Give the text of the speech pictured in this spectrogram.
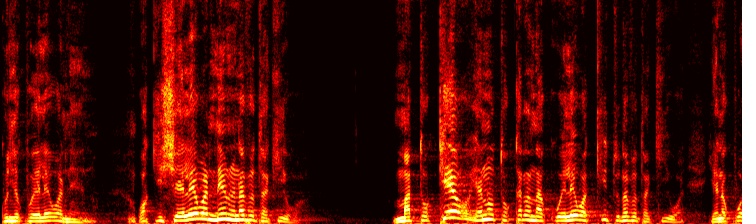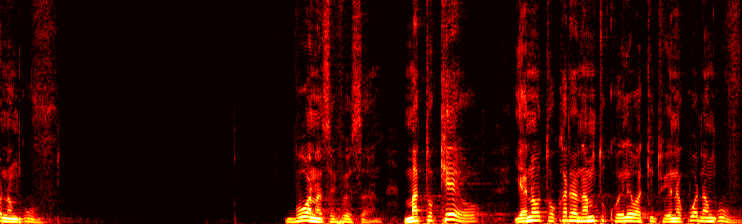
Kwenye kuelewa neno, wakishaelewa neno inavyotakiwa, matokeo yanayotokana na kuelewa kitu inavyotakiwa yanakuwa na nguvu. Bwana asifiwe sana. Matokeo yanayotokana na mtu kuelewa kitu yanakuwa na nguvu.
